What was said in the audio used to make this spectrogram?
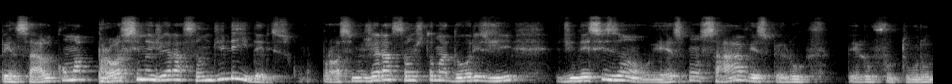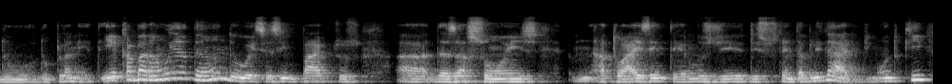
pensá-lo como a próxima geração de líderes, como a próxima geração de tomadores de, de decisão e responsáveis pelo, pelo futuro do, do planeta. E acabarão herdando esses impactos ah, das ações atuais em termos de, de sustentabilidade, de modo que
